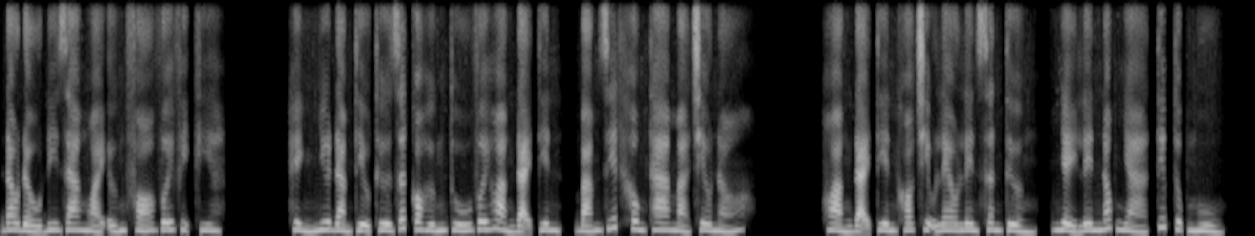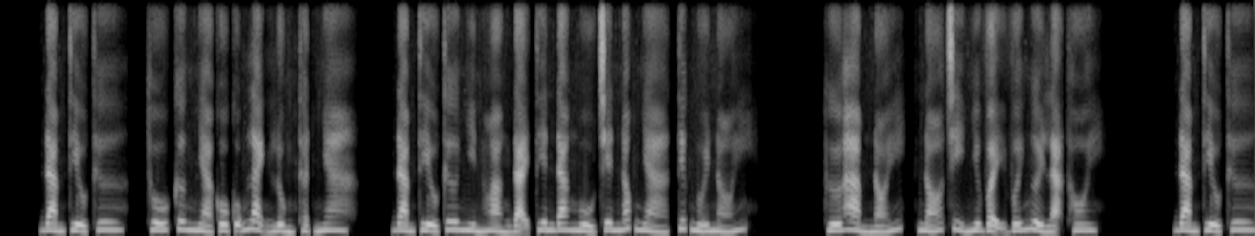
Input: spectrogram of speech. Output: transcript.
đau đầu đi ra ngoài ứng phó với vị kia. Hình như đàm tiểu thư rất có hứng thú với Hoàng Đại Tiên, bám giết không tha mà trêu nó. Hoàng Đại Tiên khó chịu leo lên sân tường, nhảy lên nóc nhà, tiếp tục ngủ. Đàm tiểu thư, thú cưng nhà cô cũng lạnh lùng thật nha. Đàm tiểu thư nhìn Hoàng Đại Tiên đang ngủ trên nóc nhà, tiếc nuối nói. Hứa hàm nói, nó chỉ như vậy với người lạ thôi. Đàm tiểu thư,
